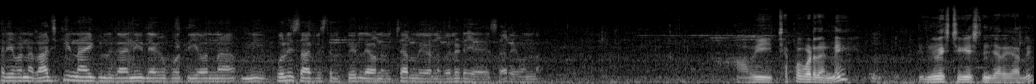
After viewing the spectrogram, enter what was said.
సార్ ఏమన్నా రాజకీయ నాయకులు కానీ లేకపోతే ఏమన్నా మీ పోలీస్ ఆఫీసర్ల పేర్లు ఏమన్నా విచారణలు ఏమన్నా వెల్లడయ్యాయా సార్? ఏమన్నా? అవి చెప్పకూడదండి. ఇన్వెస్టిగేషన్ జరగాలి.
